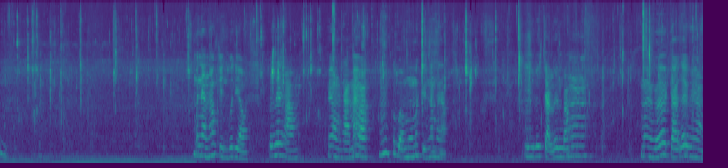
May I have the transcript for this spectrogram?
มเมื่อนั้นเขากินผู้เดียวเพิ่นเลยถามพี่น้องถามมาว่าอืมก็บอกหมูมากินน้ำพะนะมันนี้เลยจัดเล่นบ้างอืมมันก็เลยจ่ายเลยพี่น้อง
